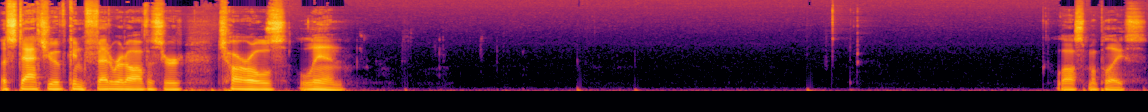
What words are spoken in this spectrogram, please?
a statue of Confederate officer Charles Linn. Lost my place.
